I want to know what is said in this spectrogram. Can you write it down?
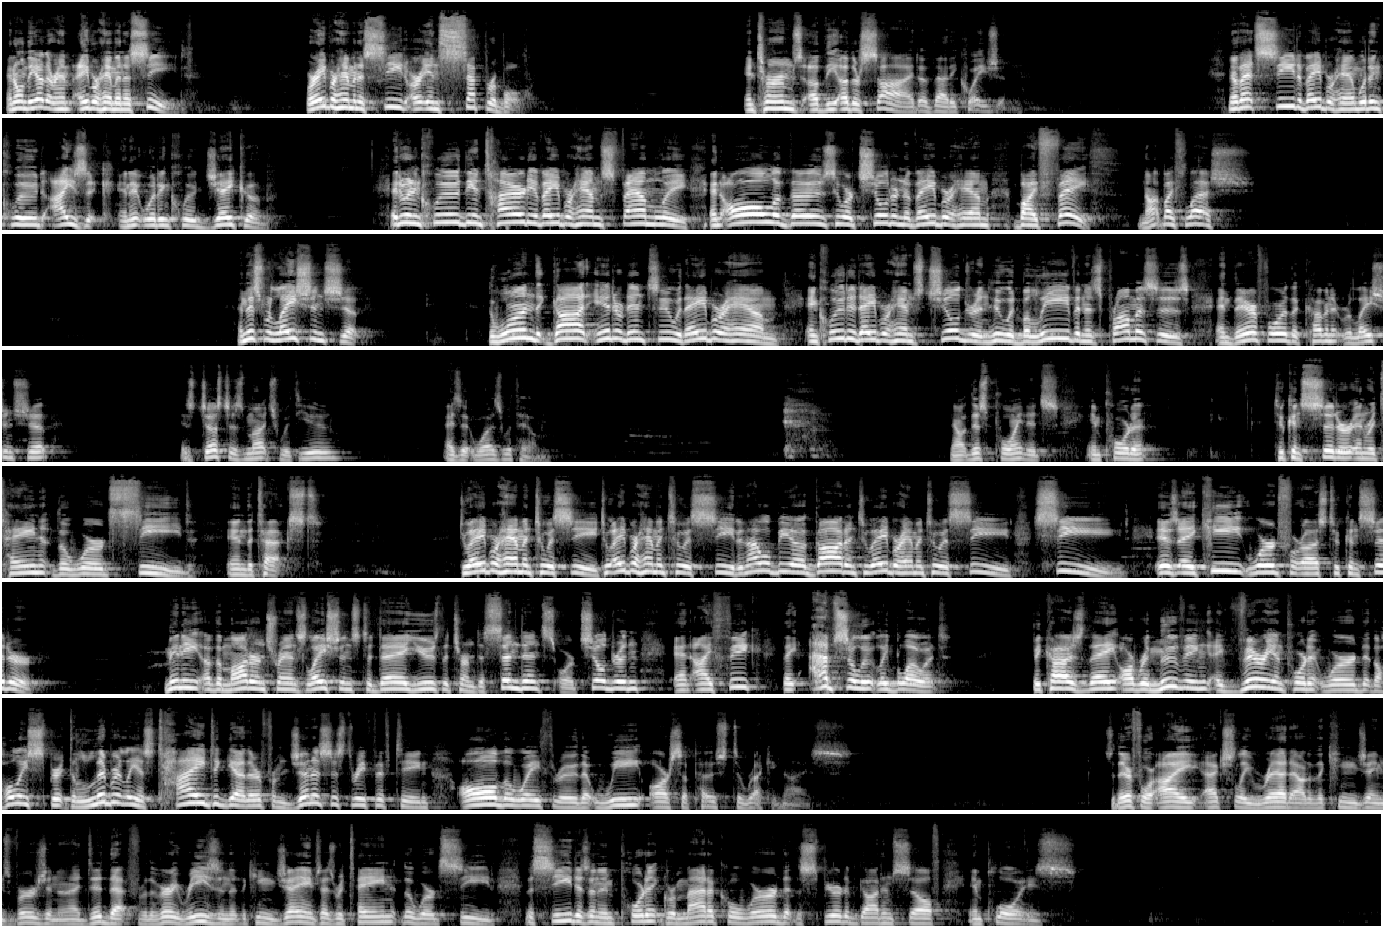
and on the other hand, Abraham and his seed. Where Abraham and his seed are inseparable in terms of the other side of that equation. Now, that seed of Abraham would include Isaac and it would include Jacob. It would include the entirety of Abraham's family and all of those who are children of Abraham by faith, not by flesh. And this relationship the one that God entered into with Abraham included Abraham's children who would believe in his promises, and therefore the covenant relationship is just as much with you as it was with him. Now, at this point, it's important to consider and retain the word seed in the text to Abraham and to his seed, to Abraham and to his seed, and I will be a God unto Abraham and to his seed. Seed is a key word for us to consider. Many of the modern translations today use the term descendants or children, and I think they absolutely blow it because they are removing a very important word that the Holy Spirit deliberately has tied together from Genesis 3:15 all the way through that we are supposed to recognize. So therefore I actually read out of the King James version and I did that for the very reason that the King James has retained the word seed. The seed is an important grammatical word that the Spirit of God himself employs.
